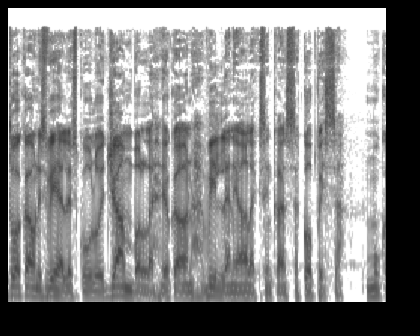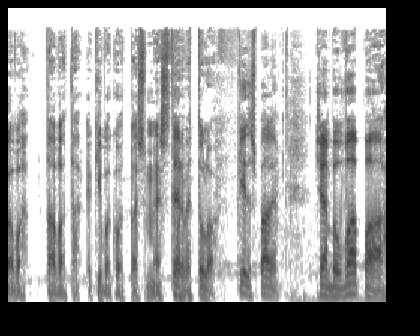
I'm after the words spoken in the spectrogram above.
Tuo kaunis vihellys kuului Jumbolle, joka on Villen ja Aleksin kanssa kopissa. Mukava tavata ja kiva, kun oot päässyt mestaan. Tervetuloa. Kiitos paljon. Jambo vapaa,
